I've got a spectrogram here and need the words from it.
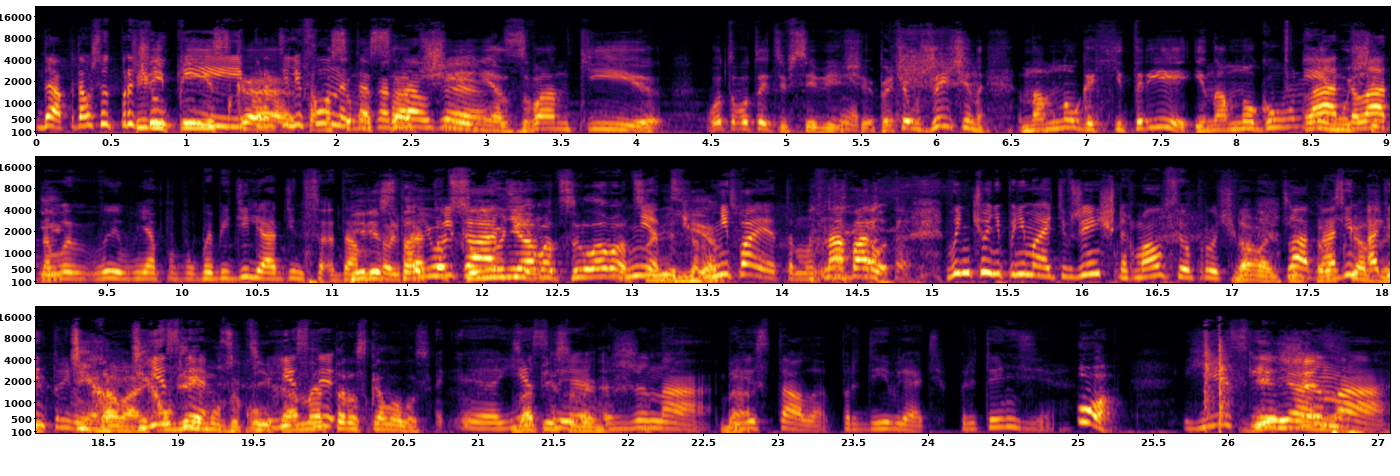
Да, потому что вот про чулки и про телефон там, это когда уже... звонки, вот, вот эти все вещи. Нет. Причем женщины намного хитрее и намного умнее Ладно, мужчин. ладно, И- вы, вы меня п- п- победили один с- да, Перестает только, только слюняво один. целоваться Нет, вечером. не поэтому, наоборот. Вы ничего не понимаете в женщинах, мало всего прочего. Давайте, Ладно, один, один пример. Тихо, Давай. Если- убери музыку. Тихо, Если- Анетта раскололась. э, Записываем. Если жена Да. перестала предъявлять претензии, О! если Гениально. жена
